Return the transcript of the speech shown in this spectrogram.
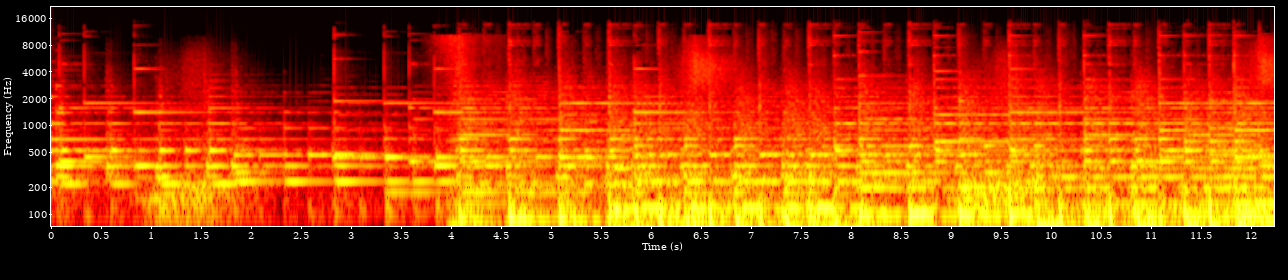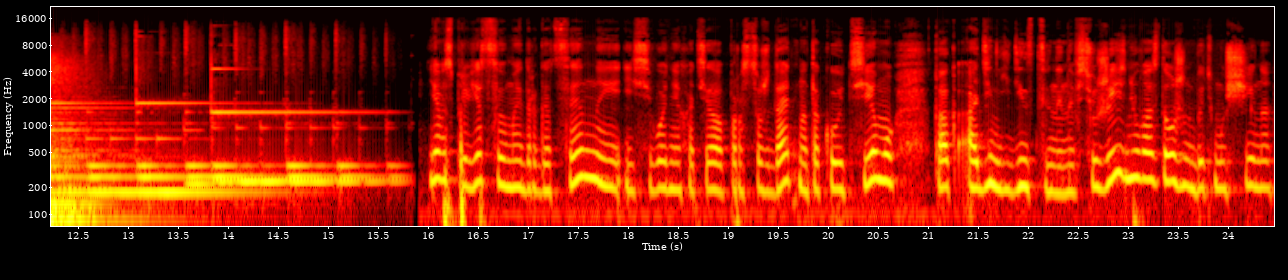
Я приветствую, мои драгоценные, и сегодня я хотела порассуждать на такую тему, как один единственный на всю жизнь у вас должен быть мужчина,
